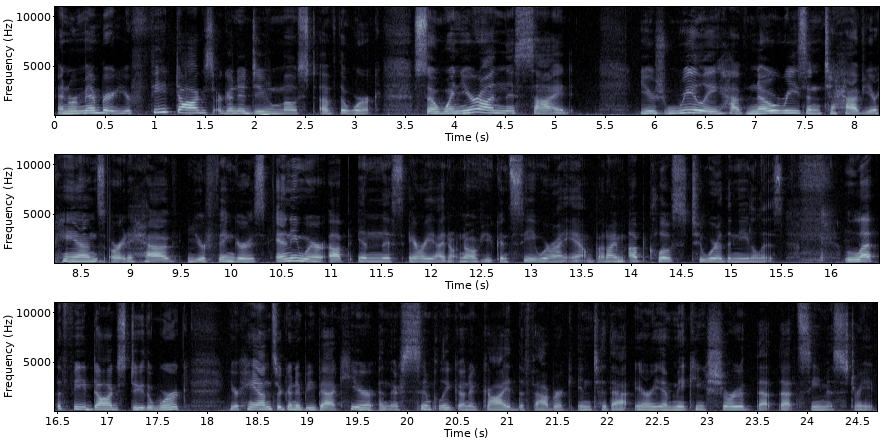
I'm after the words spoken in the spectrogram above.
And remember, your feed dogs are going to do most of the work. So when you're on this side, you really have no reason to have your hands or to have your fingers anywhere up in this area. I don't know if you can see where I am, but I'm up close to where the needle is. Let the feed dogs do the work. Your hands are going to be back here and they're simply going to guide the fabric into that area, making sure that that seam is straight.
